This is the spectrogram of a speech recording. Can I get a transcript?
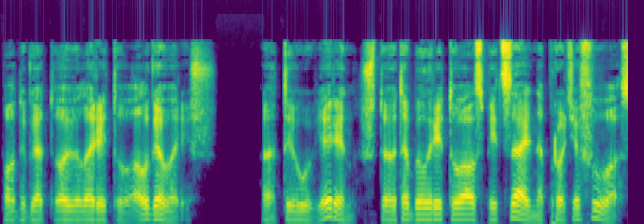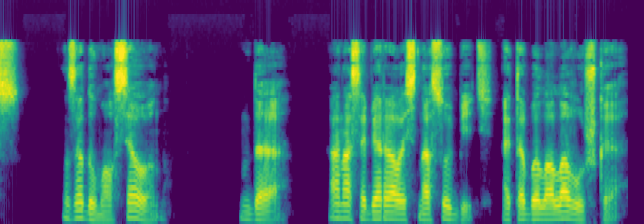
«Подготовила ритуал, говоришь? А ты уверен, что это был ритуал специально против вас?» Задумался он. «Да, она собиралась нас убить. Это была ловушка».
